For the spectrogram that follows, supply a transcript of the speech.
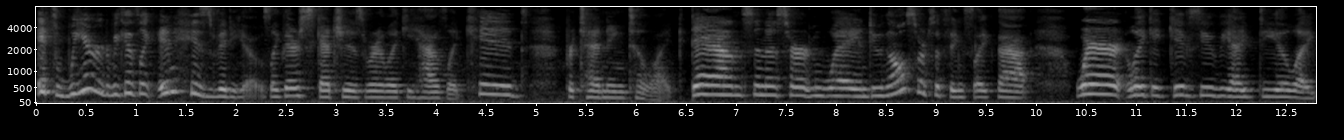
it's weird because like in his videos, like there's sketches where like he has like kids pretending to like dance in a certain way and doing all sorts of things like that where like it gives you the idea like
